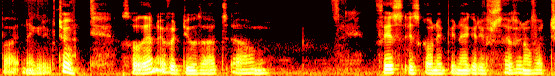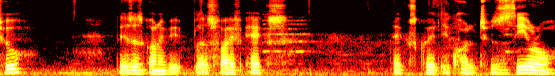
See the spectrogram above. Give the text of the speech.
by negative 2. So then if we do that, um, this is going to be negative 7 over 2 this is going to be plus 5x x squared equal to 0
